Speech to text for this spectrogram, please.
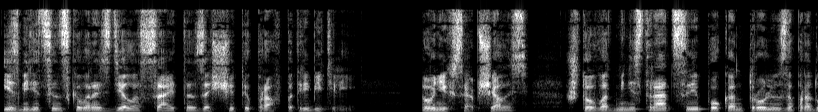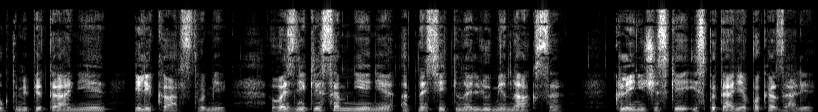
из медицинского раздела сайта защиты прав потребителей. В них сообщалось, что в администрации по контролю за продуктами питания и лекарствами возникли сомнения относительно люминакса. Клинические испытания показали,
